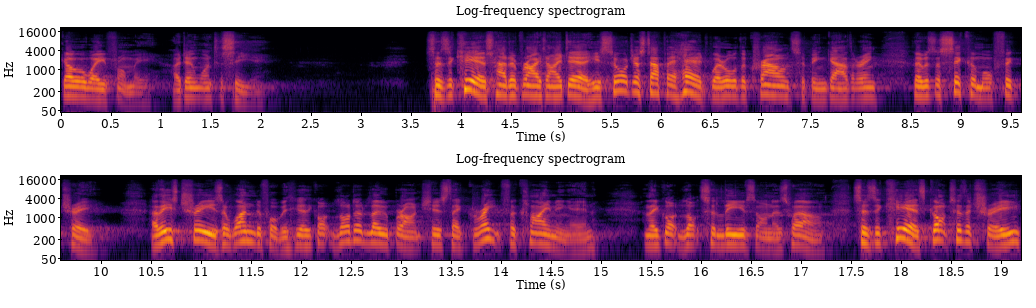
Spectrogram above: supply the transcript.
go away from me, I don't want to see you. So Zacchaeus had a bright idea. He saw just up ahead where all the crowds had been gathering, there was a sycamore fig tree. Now, these trees are wonderful because they've got a lot of low branches. They're great for climbing in, and they've got lots of leaves on as well. So Zacchaeus got to the tree.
